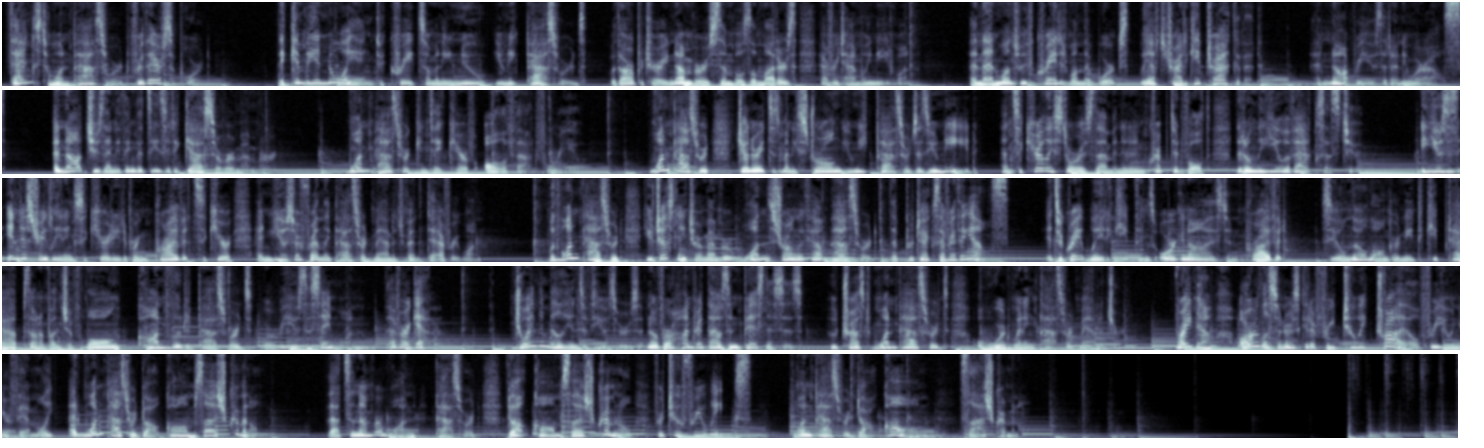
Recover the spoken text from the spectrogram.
Thanks to 1Password for their support. It can be annoying to create so many new, unique passwords with arbitrary numbers, symbols, and letters every time we need one. And then once we've created one that works, we have to try to keep track of it and not reuse it anywhere else. And not choose anything that's easy to guess or remember. 1Password can take care of all of that for you. 1Password generates as many strong, unique passwords as you need and securely stores them in an encrypted vault that only you have access to. It uses industry leading security to bring private, secure, and user friendly password management to everyone. With 1Password, you just need to remember one strong account password that protects everything else. It's a great way to keep things organized and private, so you'll no longer need to keep tabs on a bunch of long, convoluted passwords or reuse the same one ever again. Join the millions of users and over 100,000 businesses who trust 1Password's award winning password manager. Right now, our listeners get a free two-week trial for you and your family at onepassword.com slash criminal. That's the number one, password.com slash criminal for two free weeks. onepassword.com slash criminal.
